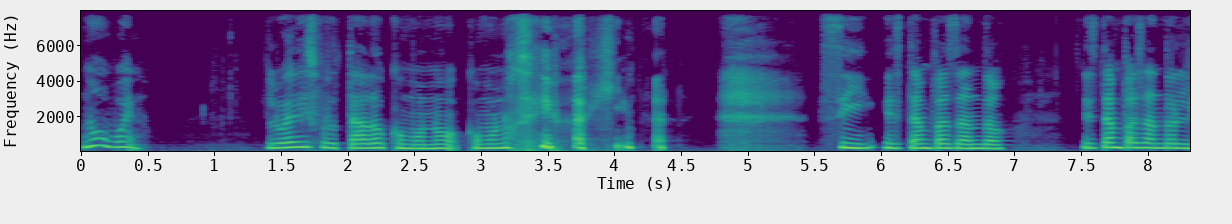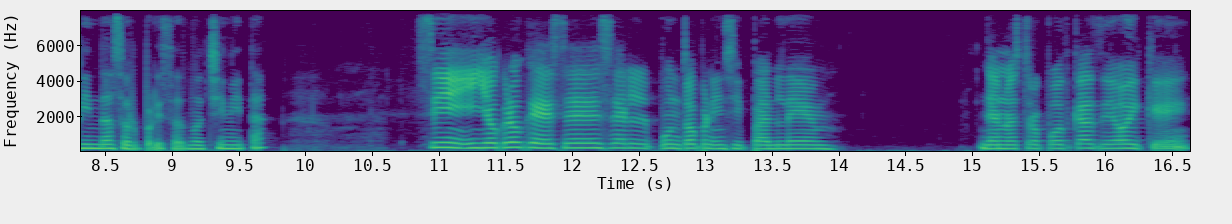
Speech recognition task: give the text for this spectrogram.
No, bueno, lo he disfrutado como no, como no se imaginan. Sí, están pasando, están pasando lindas sorpresas, ¿no, Chinita? Sí, y yo creo que ese es el punto principal de, de nuestro podcast de hoy, que,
